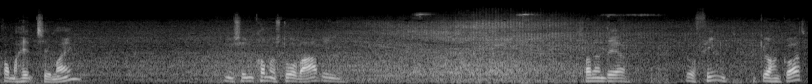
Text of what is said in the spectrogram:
kommer hen til mig. Ikke? Så nu kommer en stor varebil. Sådan der. Det var fint. Det gjorde han godt.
